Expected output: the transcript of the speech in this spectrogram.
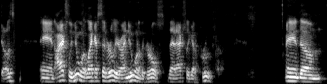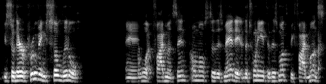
dozen. And I actually knew what, like I said earlier, I knew one of the girls that actually got approved. And um, so they're approving so little and what five months in almost to this mandate the 28th of this month will be five months.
